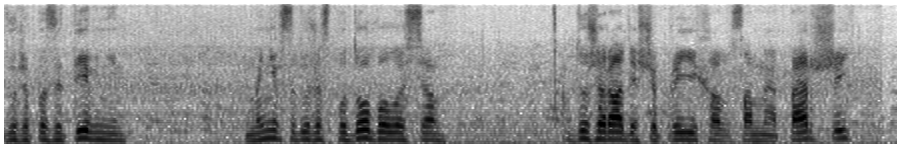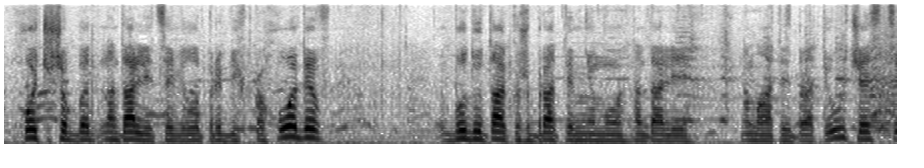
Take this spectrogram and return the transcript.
дуже позитивні. Мені все дуже сподобалося. Дуже радий, що приїхав саме перший. Хочу, щоб надалі цей велопробіг проходив. Буду також брати в ньому надалі, намагатись брати участь.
